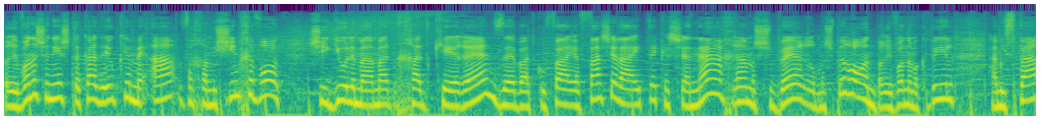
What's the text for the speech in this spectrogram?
ברבעון השני אשתקד היו כ-150 חברות שהגיעו למעמד חד קרן, זה בתקופה היפה של ההייטק השנה, אחרי המשבר, משבר הון ברבעון המקביל, המספר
